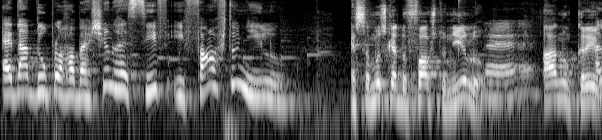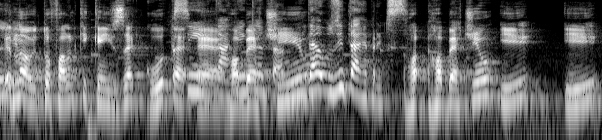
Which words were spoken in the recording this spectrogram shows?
é da dupla Robertinho do Recife e Fausto Nilo. Essa música é do Fausto Nilo? É. Ah, não creio. Ali, não, eu tô falando que quem executa Sim, é tá, quem Robertinho, canta? Os intérpretes. Ro- Robertinho e, e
